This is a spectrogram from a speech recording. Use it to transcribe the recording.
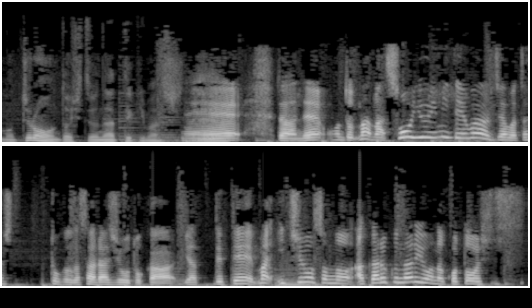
もちろん本当必要になってきますしね。ねえ。だからね、本当まあまあ、そういう意味では、じゃあ私とかがさ、ラジオとかやってて、まあ一応その明るくなるようなことをし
